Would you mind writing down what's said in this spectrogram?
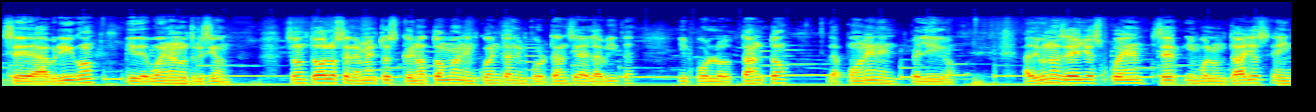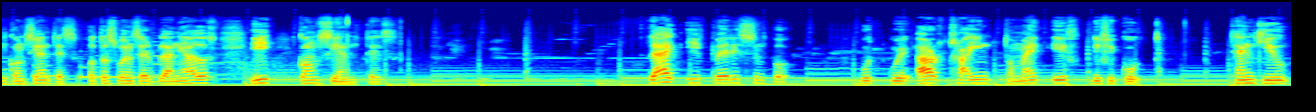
se de abrigo y de buena nutrición. Son todos los elementos que no toman en cuenta la importancia de la vida y por lo tanto la ponen en peligro. Algunos de ellos pueden ser involuntarios e inconscientes, otros pueden ser planeados y conscientes. Life is very simple, but we are trying to make it difficult. Thank you.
